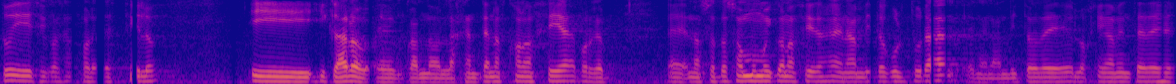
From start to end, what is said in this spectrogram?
tweets y cosas por el estilo. Y, claro, eh, cuando la gente nos conocía, porque eh, nosotros somos muy conocidos en el ámbito cultural, en el ámbito de, lógicamente, de,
